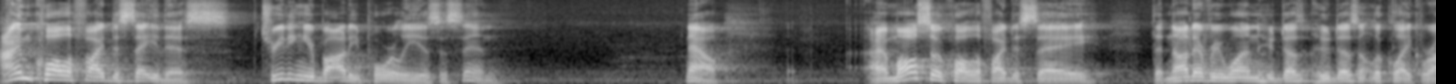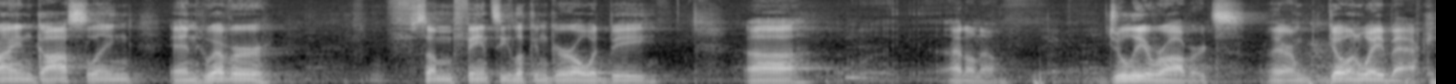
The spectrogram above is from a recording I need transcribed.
I'm qualified to say this treating your body poorly is a sin. Now, I'm also qualified to say that not everyone who, does, who doesn't look like Ryan Gosling and whoever some fancy looking girl would be, uh, I don't know, Julia Roberts. There, I'm going way back.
